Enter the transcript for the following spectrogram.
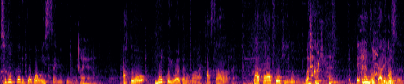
その代わりご飯を一切抜くみたいな、はいはいはい。あともう一個言われたのが朝、バターコーヒー飲む。バターコーヒー。え飲んだことあります？バタ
